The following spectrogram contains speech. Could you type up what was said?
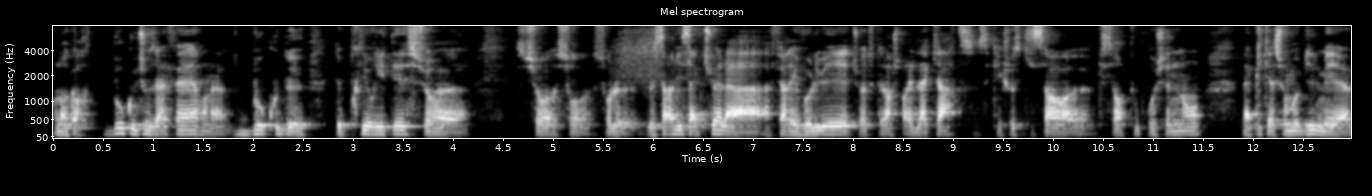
on a encore beaucoup de choses à faire, on a beaucoup de, de priorités sur euh, sur sur sur le, le service actuel à, à, faire évoluer. Tu vois, tout à l'heure je parlais de la carte, c'est quelque chose qui sort euh, qui sort tout prochainement, l'application mobile. Mais euh,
